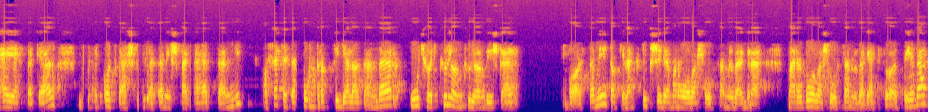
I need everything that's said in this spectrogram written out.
helyeztek el, de egy kockás füzeten is meg lehet tenni. A fekete pontra figyel az ember úgy, hogy külön-külön vizsgál bal szemét, akinek szüksége van olvasó szemüvegre, már az olvasó szemüveget föltéve,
